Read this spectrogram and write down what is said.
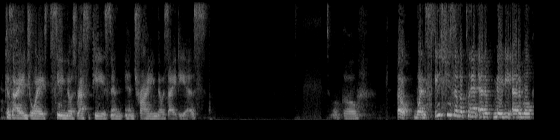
because um, I enjoy seeing those recipes and, and trying those ideas. So we'll go. Oh, one species of a plant may be edible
